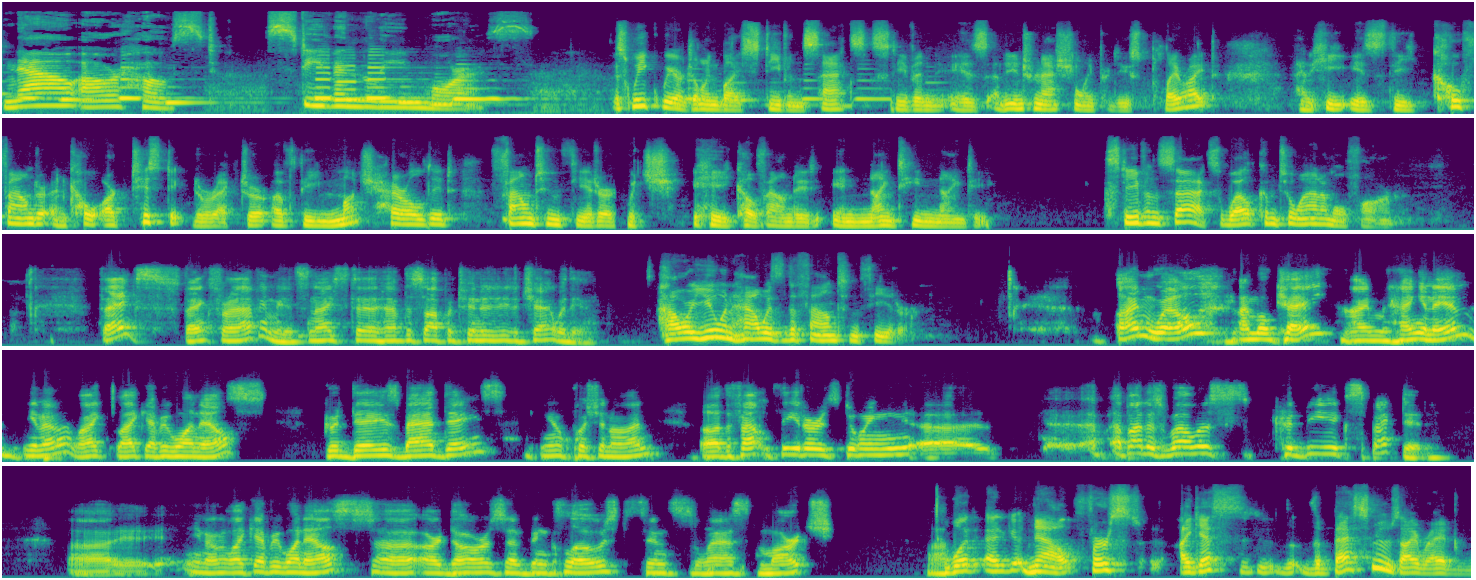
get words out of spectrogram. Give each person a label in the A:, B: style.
A: And now our host, Steven Leigh Morris.
B: This week we are joined by Stephen Sachs. Stephen is an internationally produced playwright, and he is the co-founder and co-artistic director of the much heralded Fountain Theatre, which he co-founded in 1990. Stephen Sachs, welcome to Animal Farm.
C: Thanks. Thanks for having me. It's nice to have this opportunity to chat with you.
B: How are you and how is the Fountain Theatre?
C: I'm well. I'm okay. I'm hanging in, you know, like like everyone else. Good days, bad days, you know, pushing on. Uh, the Fountain Theatre is doing uh, about as well as could be expected. Uh, you know, like everyone else, uh, our doors have been closed since last March.
B: Uh, what now? First, I guess the best news I read, uh,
